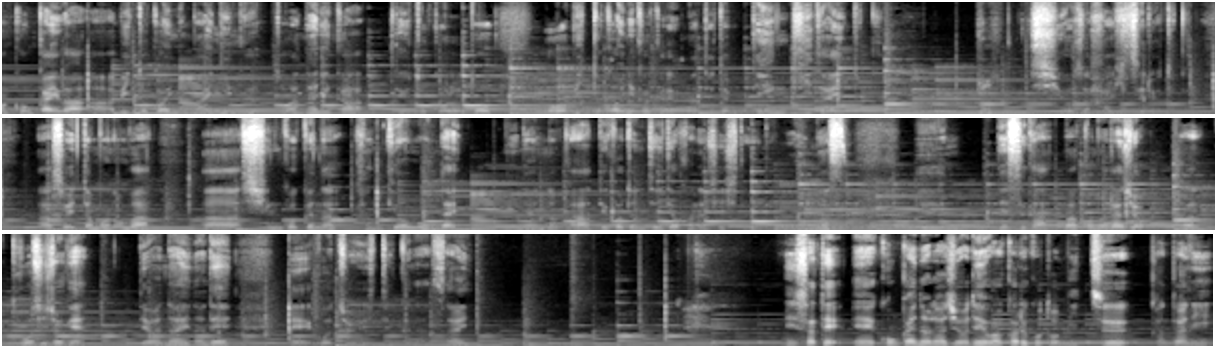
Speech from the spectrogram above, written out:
まあ、今回はビットコインのマイニングとは何かっていうところとビットコインにかかる、まあ、例えば電気代とか CO2 排出量とかあそういったものはあ深刻な環境問題になるのかということについてお話ししたいと思います。えですが、まあ、このラジオは投資助言ではないので、えー、ご注意してください。え、さて、え、今回のラジオで分かることを3つ簡単に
